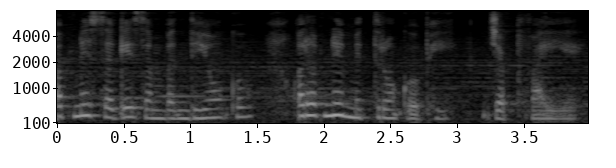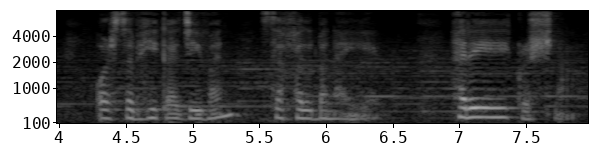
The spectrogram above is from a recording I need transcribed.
अपने सगे संबंधियों को और अपने मित्रों को भी जपवाइए और सभी का जीवन सफल बनाइए। हरे कृष्णा।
